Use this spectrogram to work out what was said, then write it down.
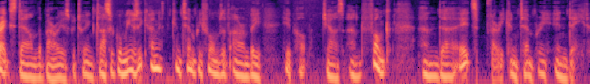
breaks down the barriers between classical music and contemporary forms of R&B, hip hop, jazz, and funk. And uh, it's very contemporary indeed.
